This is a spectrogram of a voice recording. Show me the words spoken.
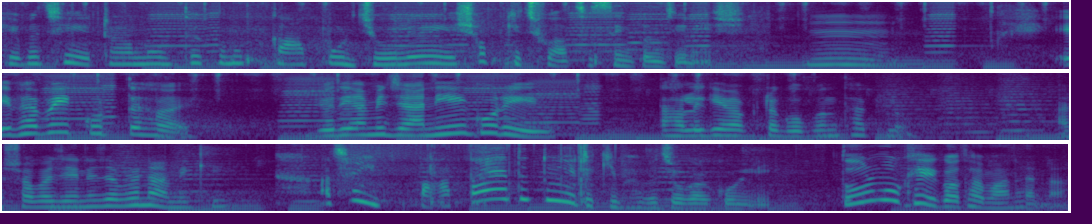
ভেবেছি এটার মধ্যে কোনো কাপড়, জুয়েলারি, এসব কিছু আছে সিম্পল জিনিস। হুম, এভাবেই করতে হয়। যদি আমি জানিয়ে করি, তাহলে কি ব্যাপারটা গোপন থাকল? আর সবাই জেনে যাবে না আমি কি। আচ্ছা এই পাতায়াতে তুই এটা কীভাবে জোগাড় করলি? তোর মুখে এই কথা মানে না।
